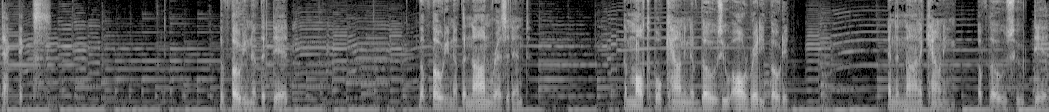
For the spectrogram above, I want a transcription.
tactics. The voting of the dead, the voting of the non resident, the multiple counting of those who already voted and the non accounting of those who did.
